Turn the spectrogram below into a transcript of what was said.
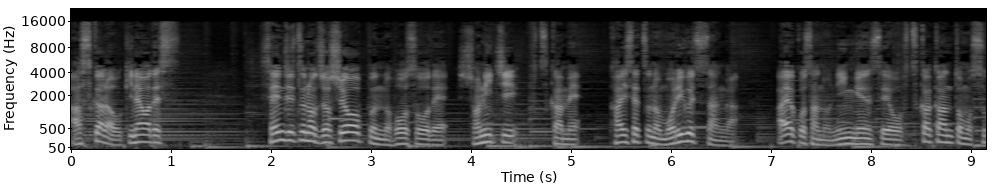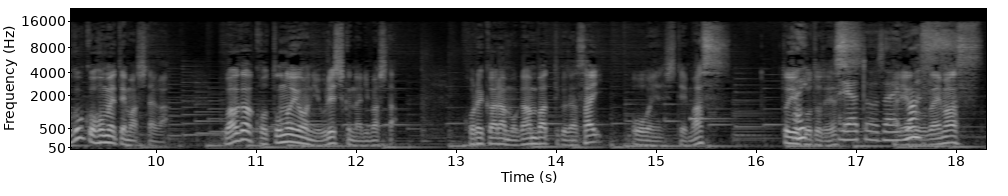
明日から沖縄です。先日の女子オープンの放送で初日2日目解説の森口さんが綾子さんの人間性を2日間ともすごく褒めてましたが我がことのように嬉しくなりました。これからも頑張ってください。応援してます。ということです、はいありがとうございます。ありがとうございます。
